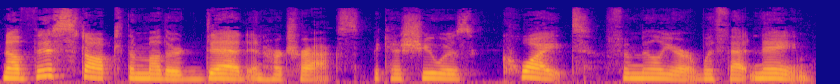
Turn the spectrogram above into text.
Now, this stopped the mother dead in her tracks because she was quite familiar with that name.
